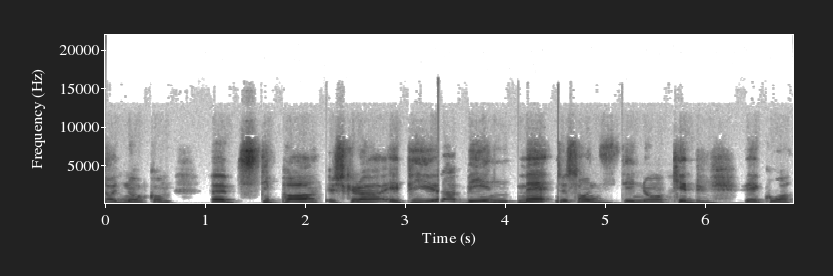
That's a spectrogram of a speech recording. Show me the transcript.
autres noms comme euh, Stipa, je crois, et puis la Bine, mais ce sont des noms québécois.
